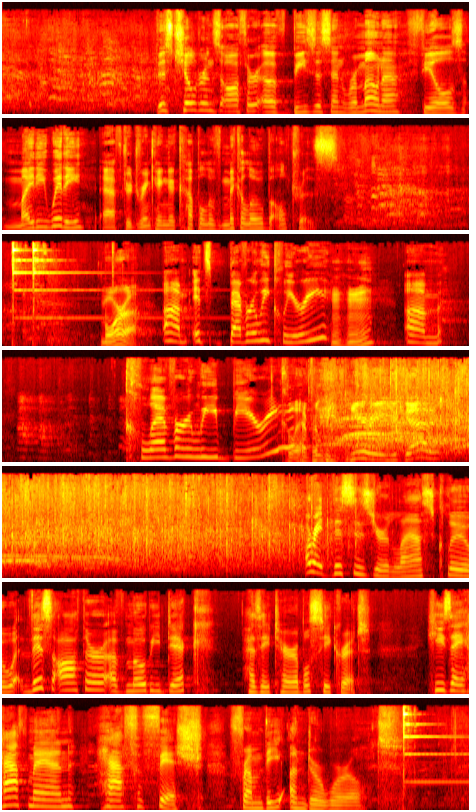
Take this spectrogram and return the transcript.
This children's author of Beezus and Ramona feels mighty witty after drinking a couple of Michelob Ultras. Maura. Um, it's Beverly Cleary. Mm-hmm. Um, Cleverly Beery. Cleverly Beery, you got it. All right, this is your last clue. This author of Moby Dick has a terrible secret. He's a half man, half fish from the underworld.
